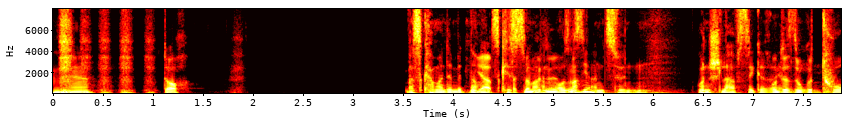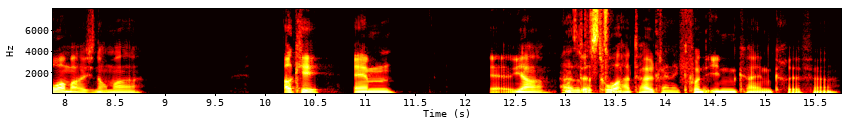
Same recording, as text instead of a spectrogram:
Ja, doch. Was kann man denn mit einer Ja, Holzkiste machen, außer sie machen? anzünden? Und Schlafsäcke. Untersuche Tor mache ich nochmal. Okay, ähm, äh, ja, Also das, das Tor Tor hat halt von innen keinen Griff, ja.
